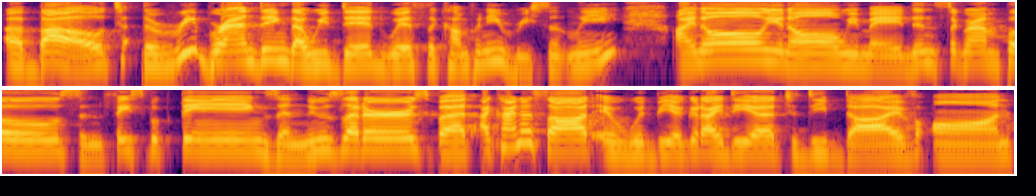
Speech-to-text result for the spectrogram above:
about the rebranding that we did with the company recently. I know, you know, we made Instagram posts and Facebook things and newsletters, but I kind of thought it would be a good idea to deep dive on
